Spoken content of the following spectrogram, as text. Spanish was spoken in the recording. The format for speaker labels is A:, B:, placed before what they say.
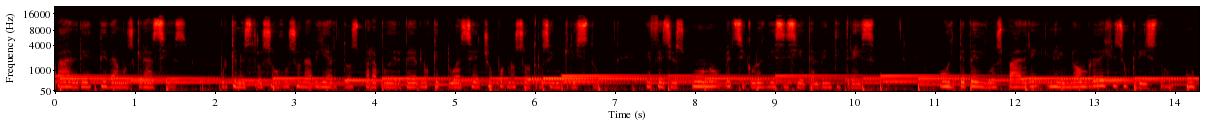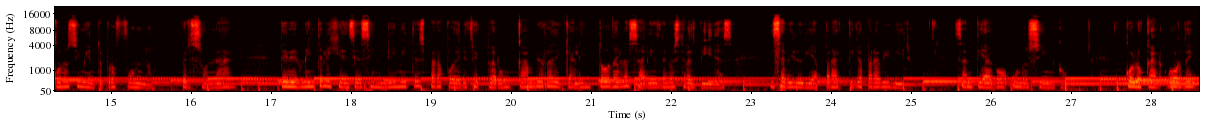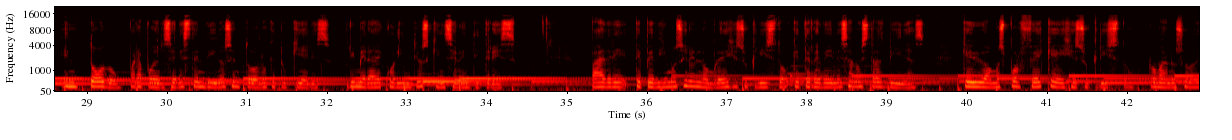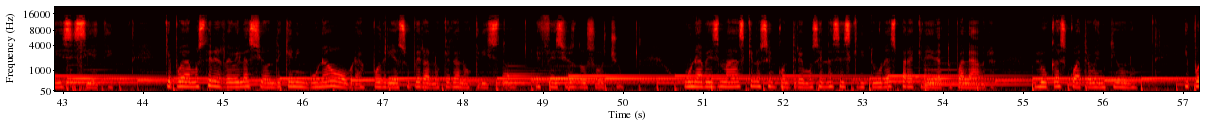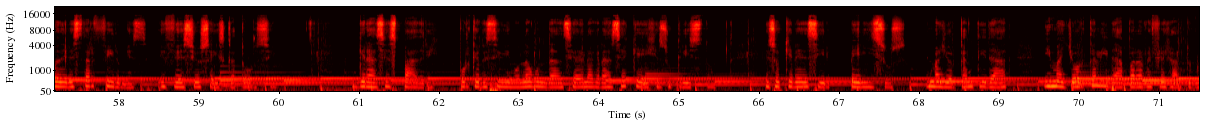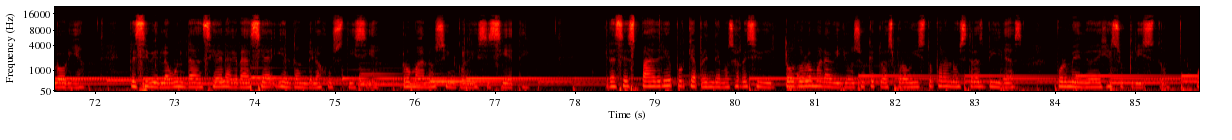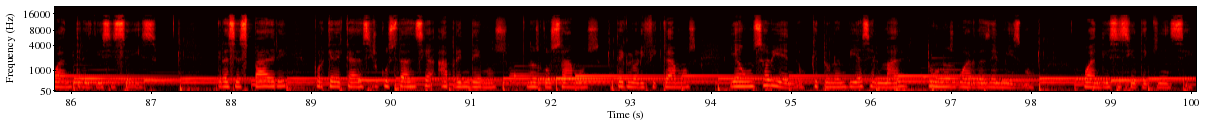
A: Padre, te damos gracias porque nuestros ojos son abiertos para poder ver lo que tú has hecho por nosotros en Cristo. Efesios 1, versículos 17 al 23. Hoy te pedimos, Padre, en el nombre de Jesucristo, un conocimiento profundo, personal, tener una inteligencia sin límites para poder efectuar un cambio radical en todas las áreas de nuestras vidas y sabiduría práctica para vivir. Santiago 1.5. Colocar orden en todo para poder ser extendidos en todo lo que tú quieres. Primera de Corintios 15.23. Padre, te pedimos en el nombre de Jesucristo que te reveles a nuestras vidas, que vivamos por fe que es Jesucristo. Romanos 1.17. Que podamos tener revelación de que ninguna obra podría superar lo que ganó Cristo. Efesios 2.8. Una vez más que nos encontremos en las Escrituras para creer a tu palabra. Lucas 4.21. Y poder estar firmes. Efesios 6.14. Gracias Padre porque recibimos la abundancia de la gracia que es Jesucristo. Eso quiere decir perizos en mayor cantidad y mayor calidad para reflejar tu gloria. Recibir la abundancia de la gracia y el don de la justicia. Romanos 5:17. Gracias Padre porque aprendemos a recibir todo lo maravilloso que tú has provisto para nuestras vidas por medio de Jesucristo. Juan 3:16. Gracias Padre, porque de cada circunstancia aprendemos, nos gozamos, te glorificamos y aún sabiendo que tú no envías el mal, tú nos guardas del mismo. Juan 17:15.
